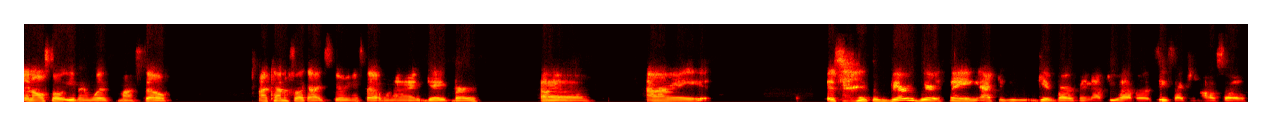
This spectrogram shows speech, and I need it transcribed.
and also, even with myself, I kind of feel like I experienced that when I gave birth. Uh, I it's it's a very weird thing after you give birth and after you have a C-section. Also,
